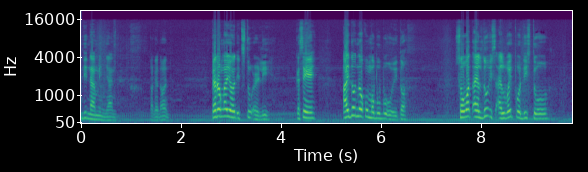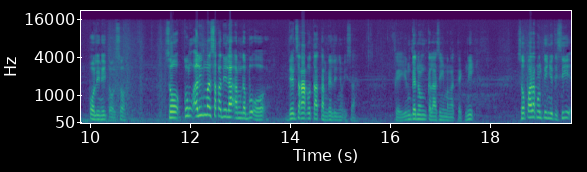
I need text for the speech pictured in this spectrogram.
din namin yan. Pag ganon. Pero ngayon, it's too early. Kasi, I don't know kung mabubuo ito. So what I'll do is I'll wait for this to pollinate also. So kung alin man sa kanila ang nabuo, then saka ko tatanggalin yung isa. Okay, yung ganong klaseng mga technique. So para continuity, see,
